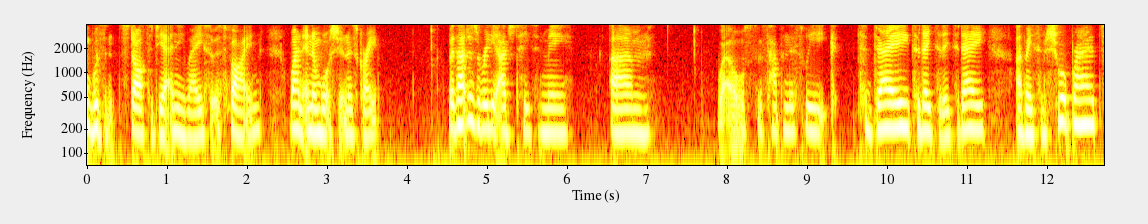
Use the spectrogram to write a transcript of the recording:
wasn't started yet anyway, so it was fine. Went in and watched it and it was great. But that just really agitated me. Um, what else has happened this week? Today, today, today, today, I've made some shortbread.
